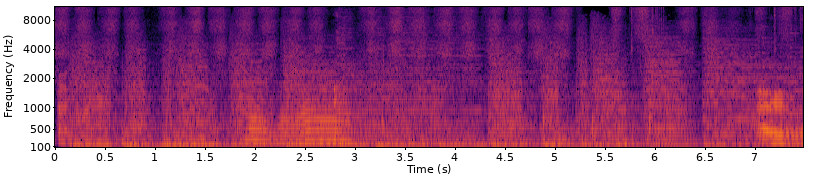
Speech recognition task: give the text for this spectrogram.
Oh! Oh!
